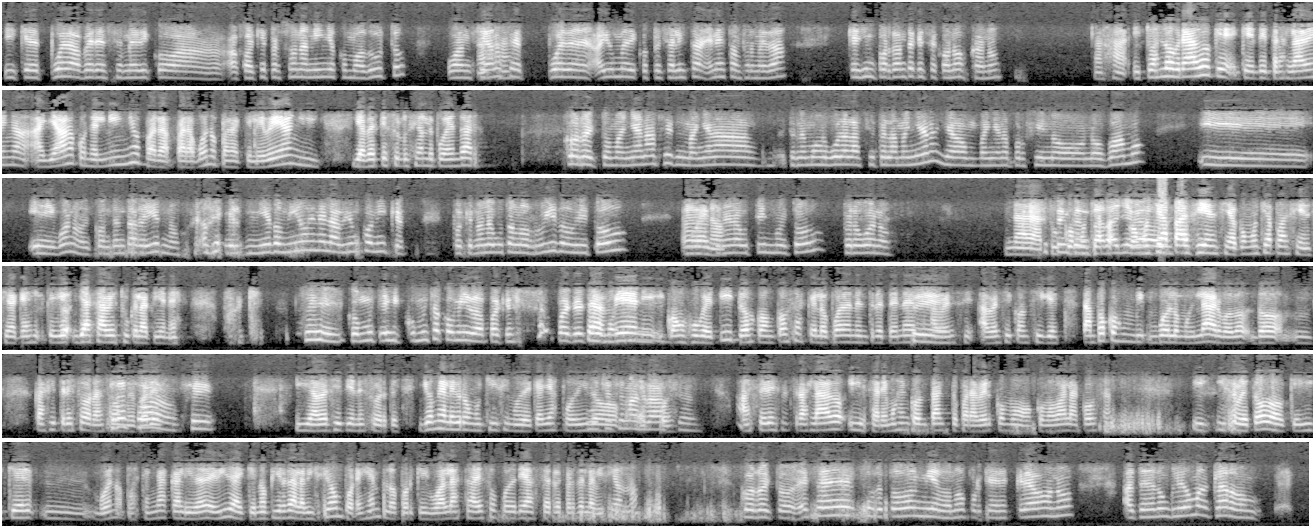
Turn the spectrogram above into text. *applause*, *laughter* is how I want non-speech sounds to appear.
y que pueda ver ese médico a, a cualquier persona, niños como adultos o ancianos, Ajá. que puede, hay un médico especialista en esta enfermedad que es importante que se conozca, ¿no? Ajá. ¿Y tú has logrado que, que te trasladen a- allá con el niño para, para bueno, para que le vean y, y a ver qué solución le pueden dar? Correcto, mañana mañana tenemos el vuelo a las 7 de la mañana, ya mañana por fin no, nos vamos y, y bueno, contenta de irnos. *laughs* El miedo mío es en el avión con Iker, porque no le gustan los ruidos y todo, a Bueno. tener autismo y todo, pero bueno, Nada, *laughs* tú con mucha, con mucha paciencia, con mucha paciencia, que, es- que yo, ya sabes tú que la tienes. *laughs* Porque sí, *laughs* con mucha, y con mucha comida para que, *laughs* para que también, y, y con juguetitos, con cosas que lo puedan entretener, Sí. a ver si a ver si consigue. Tampoco es un, vuelo muy largo, do- do- mm, casi tres horas son, Tres me parece. sí, Y a ver si tienes suerte. Yo me alegro muchísimo de que hayas podido muchísimas eh, pues, gracias. hacer ese traslado y estaremos en contacto para ver cómo, cómo va la cosa. Y, y sobre todo que Iker, mm, bueno, pues tenga calidad de vida y que no pierda la visión, por ejemplo, porque igual hasta eso podría hacerle perder la visión, ¿no? Correcto, ese es sobre todo el miedo, ¿no? Porque creas o no, al tener un glioma, claro,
